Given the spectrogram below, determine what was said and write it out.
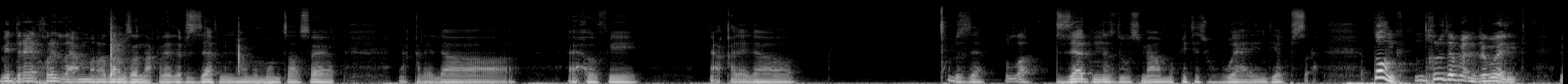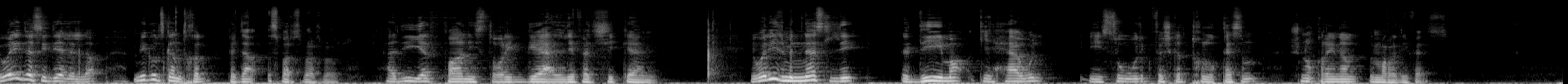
mais الدراري الأخرين الله يعمر هضر مزال نعقل على بزاف منهم. منتصر نعقل على أحوفي نعقل على بزاف والله بزاف الناس دوزت معاهم وقيتات واعرين ديال بصح. donc ندخلو دابا عند الوالد الوالد اسيدي لالا. ملي كنت كندخل بعدا اصبر اصبر اصبر. هذه هي ال funny story كاع اللي في هادشي كامل. الوالد من الناس اللي ديما كيحاول يسولك فاش كتدخل القسم شنو قرينا المرة اللي فاتت.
